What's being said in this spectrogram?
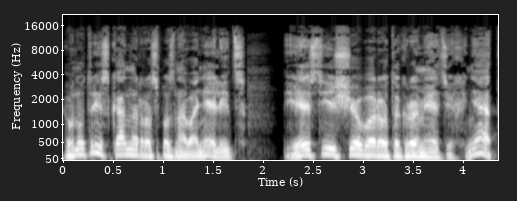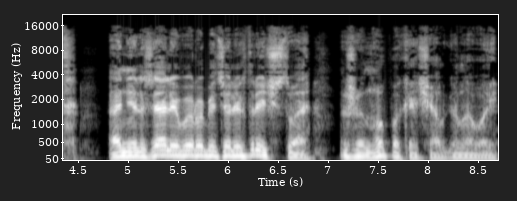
Внутри сканер распознавания лиц. Есть еще ворота, кроме этих? Нет. А нельзя ли вырубить электричество? Жену покачал головой.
